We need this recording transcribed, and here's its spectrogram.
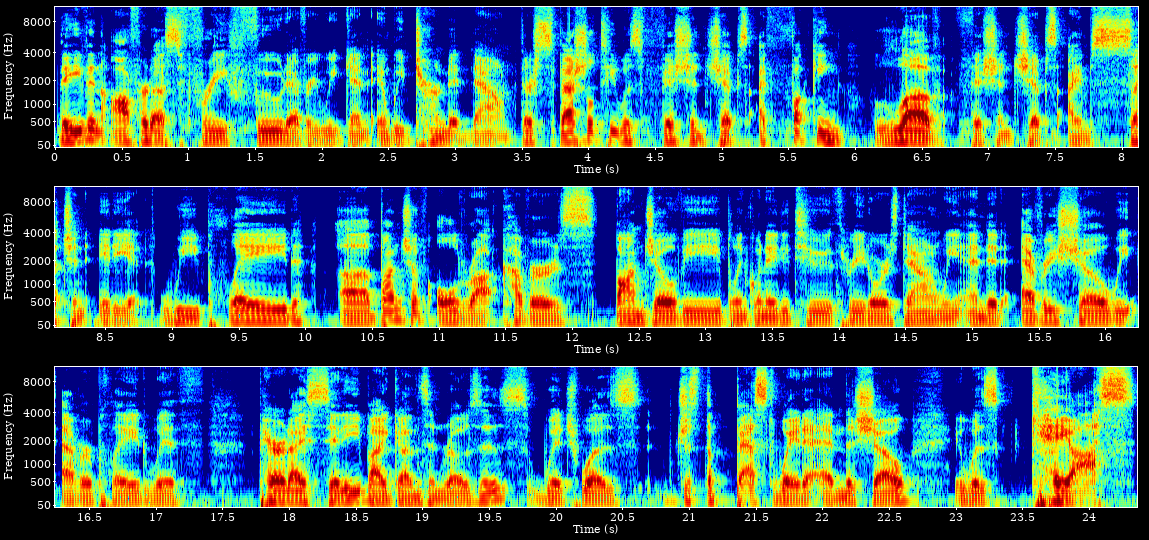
They even offered us free food every weekend and we turned it down. Their specialty was fish and chips. I fucking love fish and chips. I am such an idiot. We played a bunch of old rock covers Bon Jovi, Blink 182, Three Doors Down. We ended every show we ever played with Paradise City by Guns N' Roses, which was just the best way to end the show. It was chaos.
